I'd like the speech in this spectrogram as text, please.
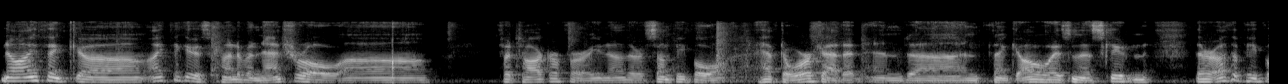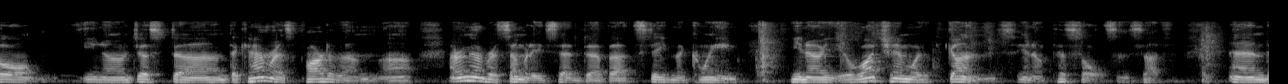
No, I think uh, I think it was kind of a natural uh, photographer. You know, there are some people have to work at it and uh, and think, oh, isn't it cute? And there are other people you know, just uh, the camera is part of them. Uh, I remember somebody said about Steve McQueen, you know, you watch him with guns, you know, pistols and stuff, and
